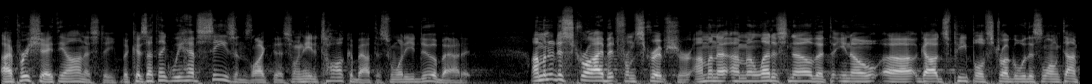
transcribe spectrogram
I appreciate the honesty because I think we have seasons like this. We need to talk about this and what do you do about it? I'm going to describe it from Scripture. I'm going to, I'm going to let us know that, you know, uh, God's people have struggled with this a long time.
